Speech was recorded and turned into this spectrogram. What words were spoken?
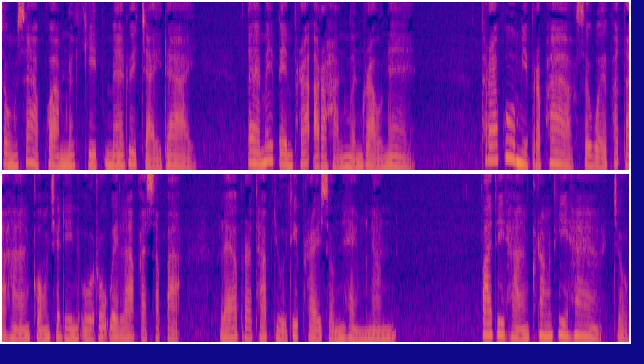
ทรงทราบความนึกคิดแม้ด้วยใจได้ แต่ไม่เป็นพระอรหันต์เหมือนเราแน่ พระผู้มีพระภาคเสวยพัตหารของชดินอุรุเวลากัสปะ แล้วประทับอยู่ที่ไพรสนแห่งนั้น ปาฏิหาริย์ครั้งที่ห้าจบ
